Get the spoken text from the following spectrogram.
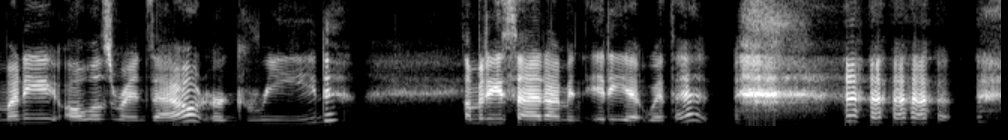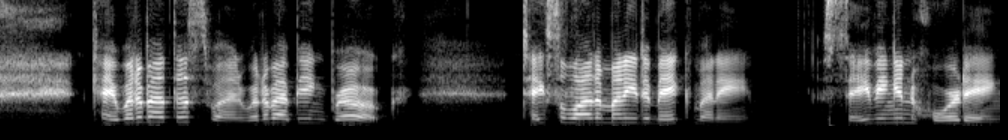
money always runs out or greed. Somebody said I'm an idiot with it. okay, what about this one? What about being broke? Takes a lot of money to make money. Saving and hoarding.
